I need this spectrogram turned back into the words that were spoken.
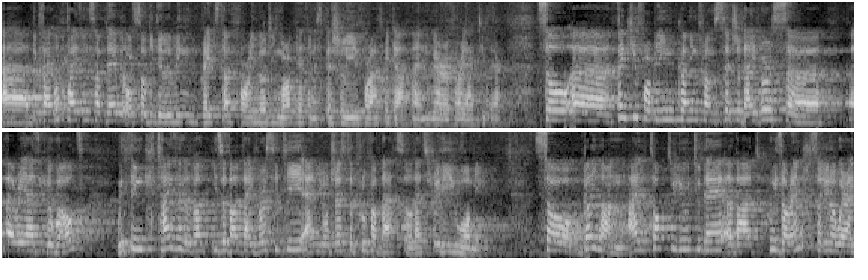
Uh, because I hope Tizen someday will also be delivering great stuff for emerging markets and especially for Africa, and we are very active there. So uh, thank you for being coming from such a diverse uh, areas in the world. We think Tizen is about, diversity and you're just a proof of that, so that's really warming. So going on, I'll talk to you today about who is Orange, so you know where I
